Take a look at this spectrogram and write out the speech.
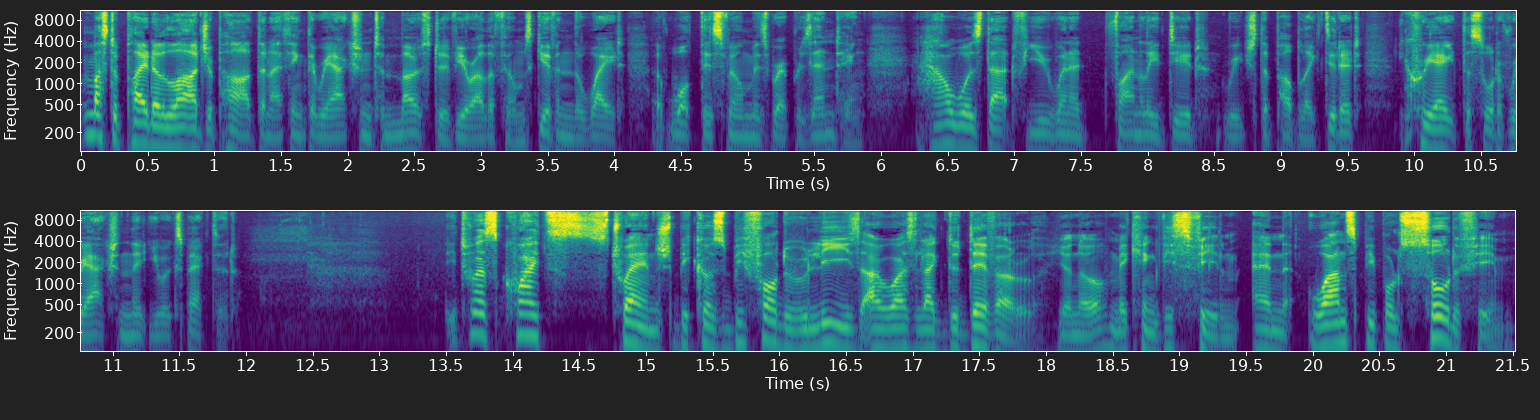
must have played a larger part than I think the reaction to most of your other films, given the weight of what this film is representing. How was that for you when it finally did reach the public? Did it create the sort of reaction that you expected? it was quite strange because before the release I was like the devil, you know, making this film. And once people saw the film,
